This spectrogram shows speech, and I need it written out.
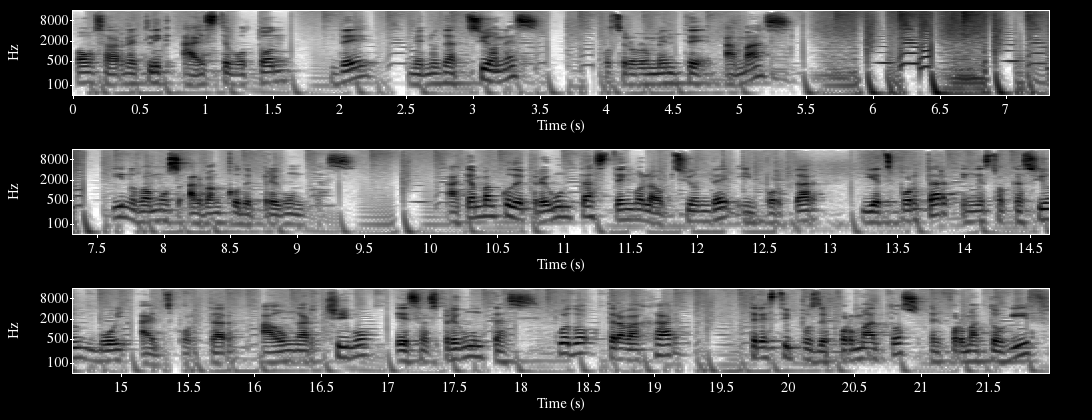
Vamos a darle clic a este botón de menú de acciones, posteriormente a más y nos vamos al banco de preguntas. Acá en banco de preguntas tengo la opción de importar y exportar. En esta ocasión voy a exportar a un archivo esas preguntas. Puedo trabajar tres tipos de formatos, el formato GIF,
